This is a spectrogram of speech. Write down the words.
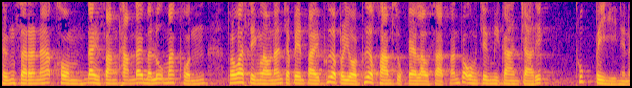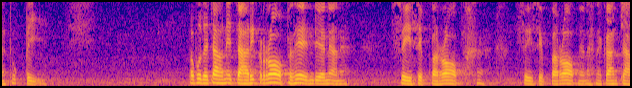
ถึงสารณคมได้ฟังธรรมได้บรรลุมรรคผล เพราะว่าสิ่งเหล่านั้นจะเป็นไปเพื่อประโยชน์เพื่อความสุขแก่เหล่าสัตว์นั้นพระองค์จึงมีการจาริก ทุกปีเนี่ยนะทุกปี พระพุทธเจ้านี่จาริกรอบประเทศอินเดียเนี่ยนะสี่สิบกว่ารอบสี่สิบกว่ารอบเนี่ยนะในการจา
